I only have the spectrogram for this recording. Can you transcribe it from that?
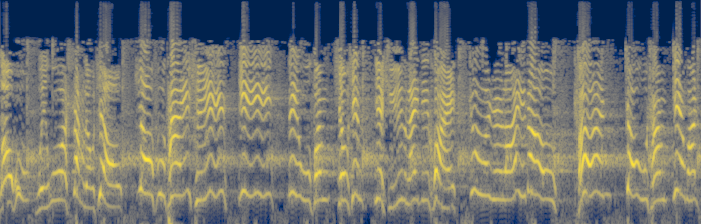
老胡为我上了轿，轿夫抬起一溜风，小心也许来得快。这日来到陈州城，夜晚住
